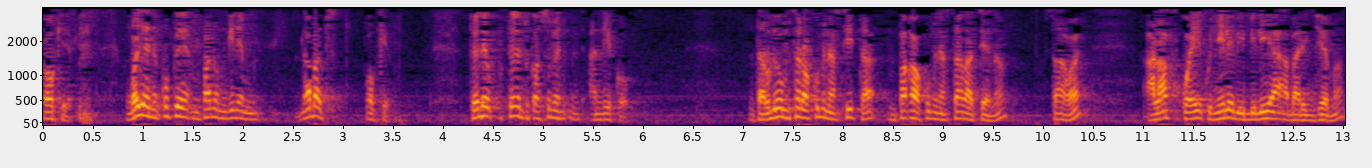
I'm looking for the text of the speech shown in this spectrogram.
Okay. Ngoja nikupe mfano mwingine labda okay. Twende tukasome andiko. Ntarudia mstari wa kumi na sita mpaka wa kumi na saba tena. Sawa? Alafu kwa kwenye ile bibilia habari njema.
